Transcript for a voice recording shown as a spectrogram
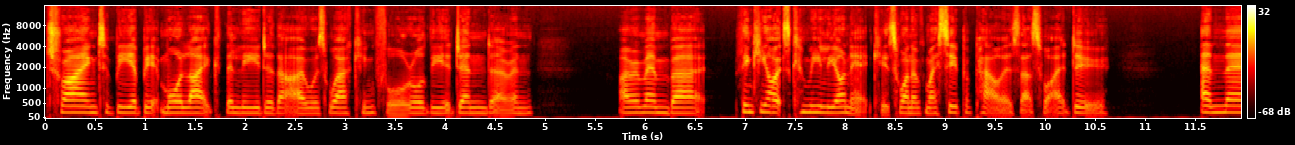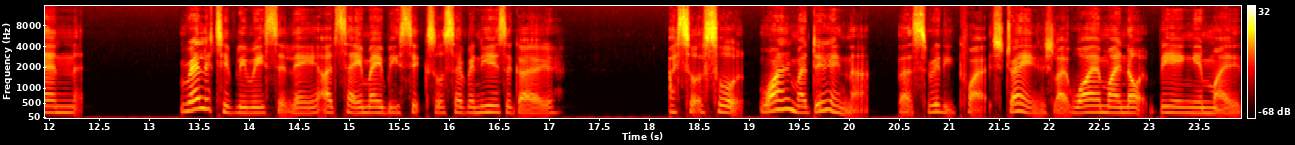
trying to be a bit more like the leader that I was working for or the agenda. And I remember thinking, oh, it's chameleonic. It's one of my superpowers. That's what I do. And then relatively recently, I'd say maybe six or seven years ago, I sort of thought, why am I doing that? That's really quite strange. Like, why am I not being in my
